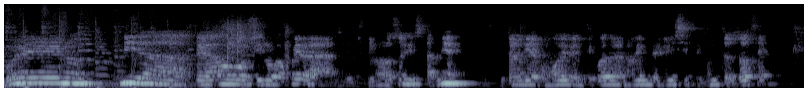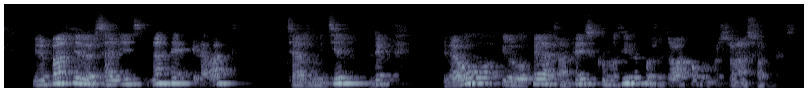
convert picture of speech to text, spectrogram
Buenos días, geólogos y logopedas, y los que no lo sois también. Es que tal día como hoy, 24 de noviembre de 1712, en el Palacio de Versalles nace el abad Charles Michel Lepe, pedagogo y logopeda francés conocido por su trabajo con personas sordas.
